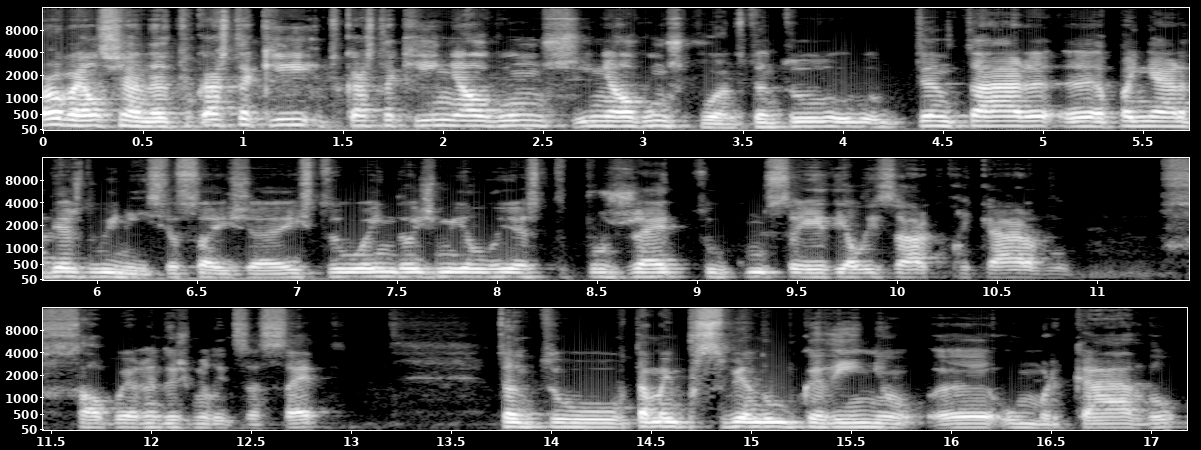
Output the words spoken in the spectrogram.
Ora bem, Alexandra, tocaste aqui, tocaste aqui em, alguns, em alguns pontos, portanto, tentar uh, apanhar desde o início, ou seja, isto em 2000, este projeto comecei a idealizar com o Ricardo, salvo erro, em 2017, Portanto, também percebendo um bocadinho uh, o mercado,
